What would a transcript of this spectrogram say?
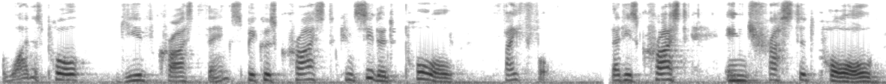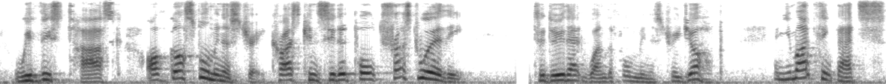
Why does Paul give Christ thanks? Because Christ considered Paul faithful. That is, Christ entrusted Paul with this task of gospel ministry. Christ considered Paul trustworthy to do that wonderful ministry job. And you might think that's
